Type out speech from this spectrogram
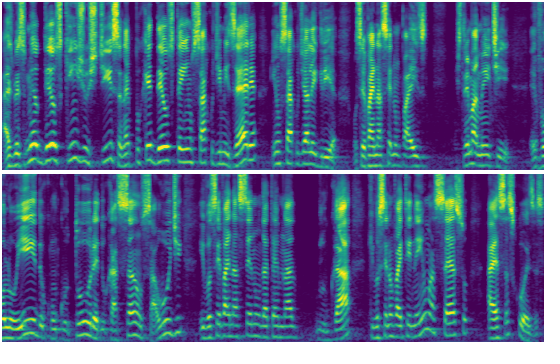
às vezes, meu Deus, que injustiça, né? Porque Deus tem um saco de miséria e um saco de alegria. Você vai nascer num país extremamente evoluído, com cultura, educação, saúde, e você vai nascer num determinado lugar que você não vai ter nenhum acesso a essas coisas.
